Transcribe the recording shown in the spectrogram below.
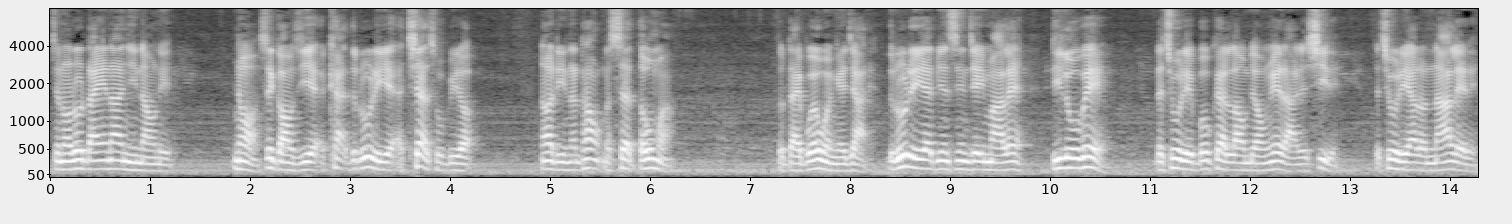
ကျွန်တော်တို့တိုင်းရင်းသားညီနောင်တွေနော်စစ်ကောင်စီရဲ့အခက်သူတို့တွေရဲ့အချက်ဆိုပြီးတော့နော်ဒီ2023မှာသူတိုက်ပွဲဝင်ခဲ့ကြတယ်သူတို့တွေရဲ့ပြင်ဆင်ချိန်မှာလဲဒီလိုပဲတချို့တွေပုတ်ခတ်လောင်ပြောင်ခဲ့တာတွေရှိတယ်တချို့တွေကတော့နားလဲတယ်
